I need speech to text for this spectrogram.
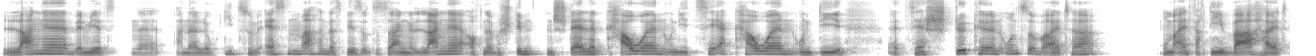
lange, wenn wir jetzt eine Analogie zum Essen machen, dass wir sozusagen lange auf einer bestimmten Stelle kauen und die zerkauen und die zerstückeln und so weiter, um einfach die Wahrheit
